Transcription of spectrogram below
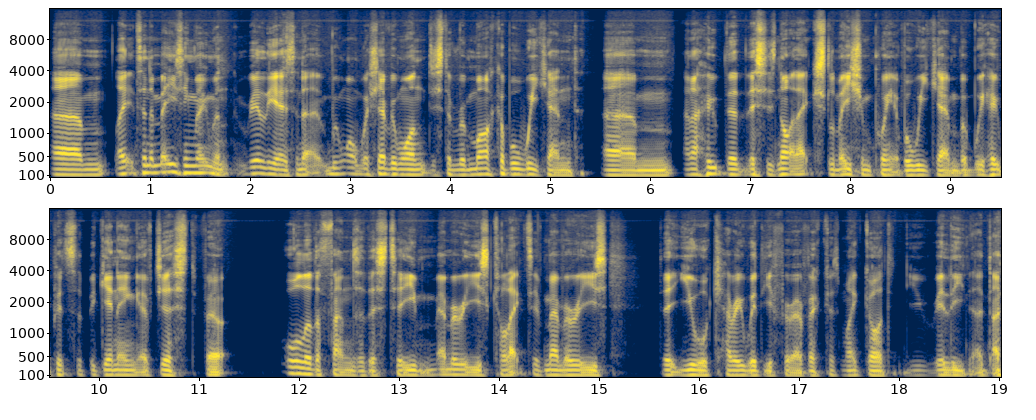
Um, like it's an amazing moment, it really is, and uh, we want to wish everyone just a remarkable weekend. Um, and I hope that this is not an exclamation point of a weekend, but we hope it's the beginning of just for all of the fans of this team, memories, collective memories that you will carry with you forever. Because my God, you really, I, I,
